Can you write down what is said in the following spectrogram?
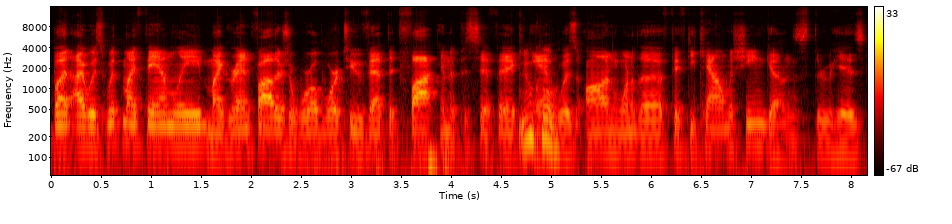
but I was with my family. My grandfather's a World War II vet that fought in the Pacific Oh, cool. and was on one of the 50 cal machine guns through his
